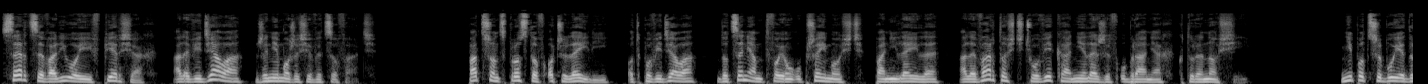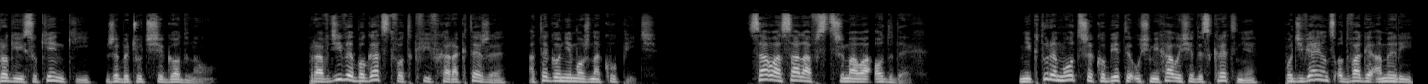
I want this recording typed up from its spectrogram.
Serce waliło jej w piersiach, ale wiedziała, że nie może się wycofać. Patrząc prosto w oczy Leili, odpowiedziała, doceniam twoją uprzejmość, pani Lejle, ale wartość człowieka nie leży w ubraniach, które nosi. Nie potrzebuje drogiej sukienki, żeby czuć się godną. Prawdziwe bogactwo tkwi w charakterze, a tego nie można kupić. Cała sala wstrzymała oddech. Niektóre młodsze kobiety uśmiechały się dyskretnie, podziwiając odwagę Amery,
